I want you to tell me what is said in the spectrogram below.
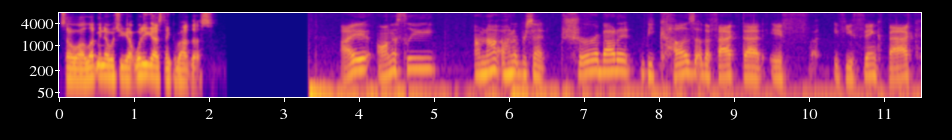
So uh, let me know what you got. What do you guys think about this? I honestly, I'm not 100% sure about it because of the fact that if if you think back,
